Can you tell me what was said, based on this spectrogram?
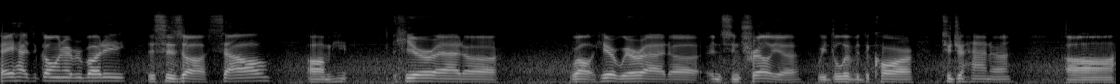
Hey, how's it going, everybody? This is uh, Sal. Um, he- here at uh, well, here we're at uh, in Centralia. We delivered the car to Johanna. Uh,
